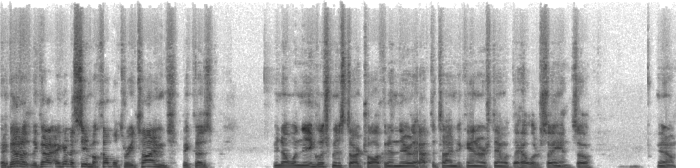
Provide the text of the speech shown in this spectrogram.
I Okay. got to got I got to see him a couple three times because you know when the Englishmen start talking in there, half the time you can't understand what the hell they're saying. So you know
